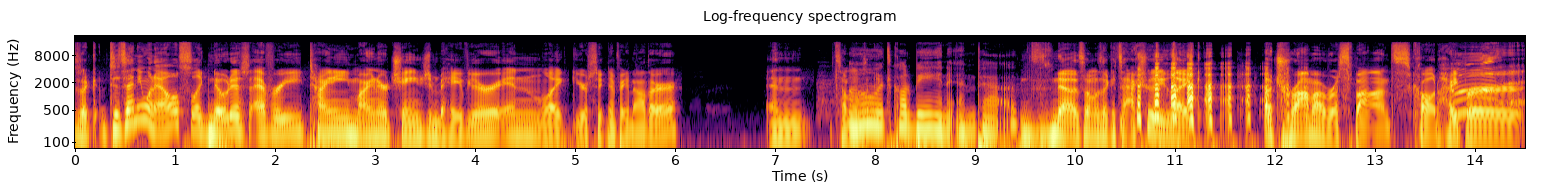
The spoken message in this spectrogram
Like, does anyone else like notice every tiny minor change in behavior in like your significant other? And someone was Oh, like, it's called being an empath. no, someone was like, it's actually like a trauma response called hyper.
